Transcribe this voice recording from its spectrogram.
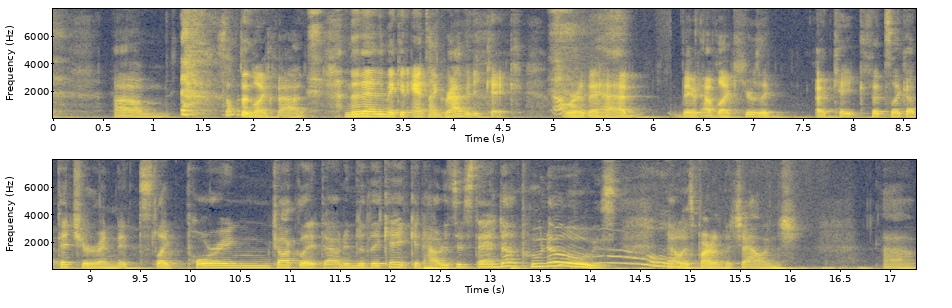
um, something like that. And then they had to make an anti gravity cake, where they had they would have like here's a a cake that's like a pitcher and it's like pouring chocolate down into the cake and how does it stand up? Who knows? That was part of the challenge. Um,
